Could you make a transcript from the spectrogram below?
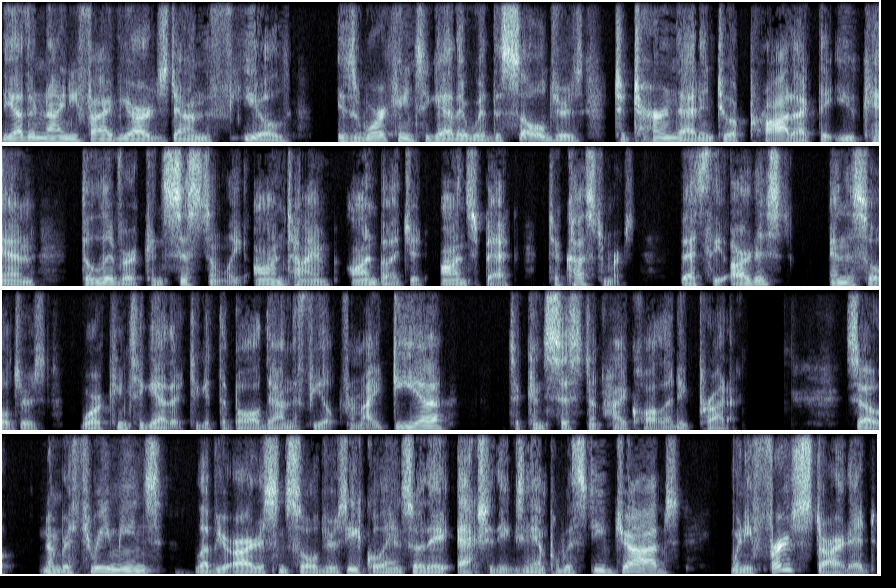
The other 95 yards down the field is working together with the soldiers to turn that into a product that you can deliver consistently on time, on budget, on spec to customers. That's the artist and the soldiers working together to get the ball down the field from idea to consistent high quality product. So, number three means love your artists and soldiers equally. And so, they actually, the example with Steve Jobs, when he first started,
